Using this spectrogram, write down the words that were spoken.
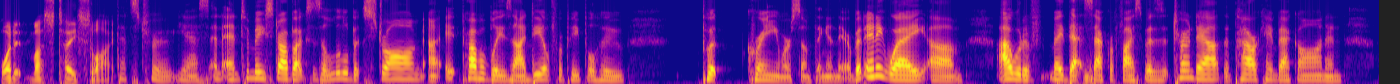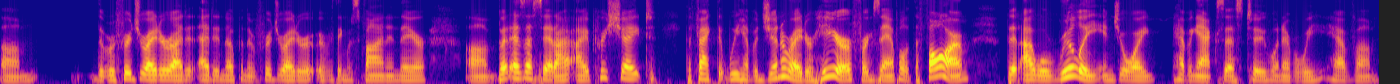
what it must taste like. That's true. Yes. And and to me Starbucks is a little bit strong. Uh, it probably is ideal for people who put cream or something in there. But anyway, um, I would have made that sacrifice. But as it turned out, the power came back on, and um, the refrigerator, I didn't, I didn't open the refrigerator. Everything was fine in there. Um, but as I said, I, I appreciate the fact that we have a generator here, for example, at the farm, that I will really enjoy having access to whenever we have. Um,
